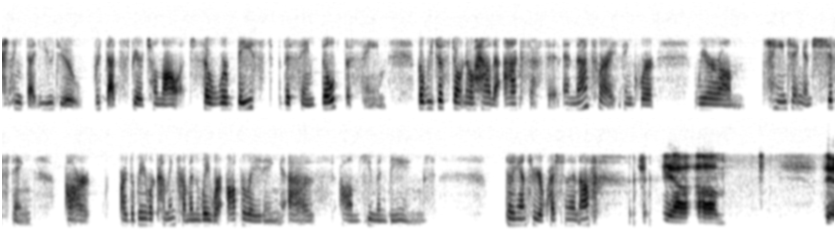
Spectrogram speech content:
I think that you do with that spiritual knowledge. So we're based the same, built the same, but we just don't know how to access it. And that's where I think we're we're um, changing and shifting our our the way we're coming from and the way we're operating as um, human beings. Did I answer your question enough? yeah. Um, the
